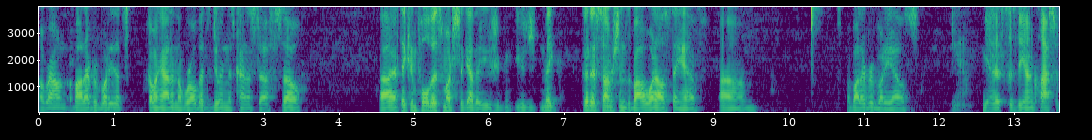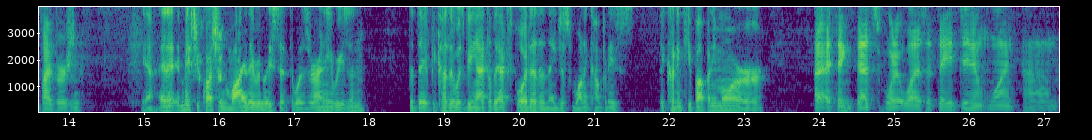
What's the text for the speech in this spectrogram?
around about everybody that's going on in the world that's doing this kind of stuff so uh, if they can pull this much together you should you should make good assumptions about what else they have um, about everybody else. Yeah. Yeah, this is the unclassified version. Yeah, and it, it, makes you question why they released it. Was there any reason that they because it was being actively exploited and they just wanted companies they couldn't keep up anymore, or? I, I think that's what it was that they didn't want um,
